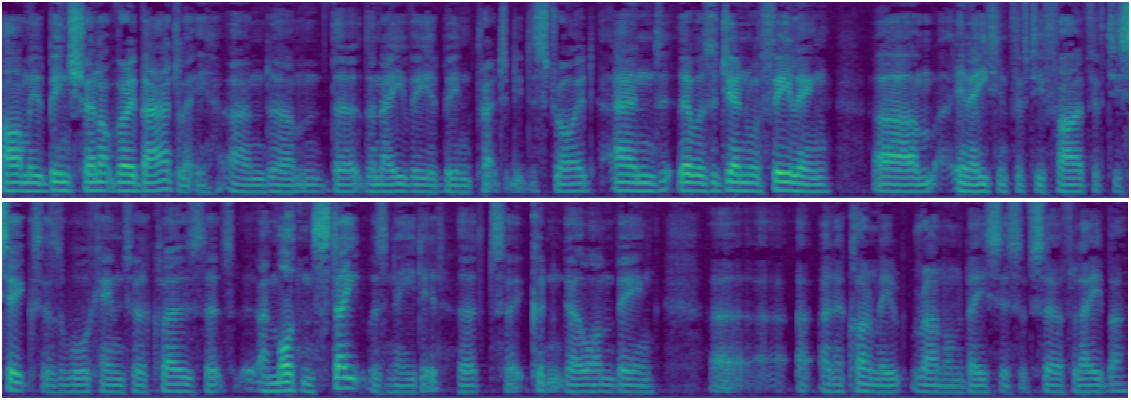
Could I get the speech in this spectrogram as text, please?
army had been shown up very badly, and um, the the navy had been practically destroyed. And there was a general feeling um, in 1855-56, as the war came to a close, that a modern state was needed. That it couldn't go on being uh, an economy run on the basis of serf labour.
